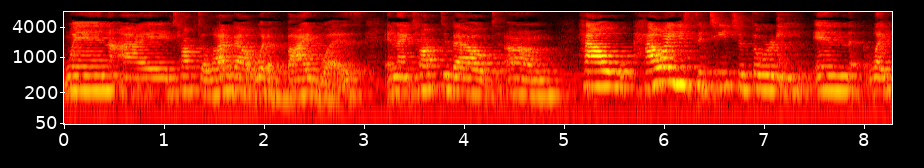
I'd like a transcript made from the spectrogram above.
when I talked a lot about what abide was, and I talked about um, how how I used to teach authority in like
